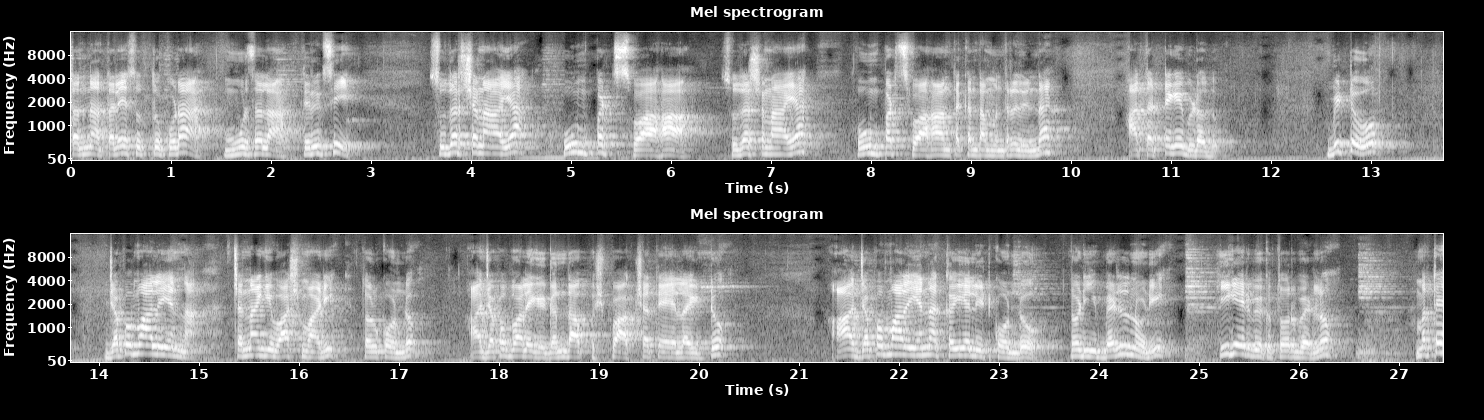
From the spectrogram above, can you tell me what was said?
ತನ್ನ ತಲೆ ಸುತ್ತು ಕೂಡ ಮೂರು ಸಲ ತಿರುಗಿಸಿ ಸುದರ್ಶನಾಯ ಹೂಂ ಪಟ್ ಸ್ವಾಹ. ಸುದರ್ಶನಾಯ ಹೂಂ ಪಟ್ ಸ್ವಾಹ ಅಂತಕ್ಕಂಥ ಮಂತ್ರದಿಂದ ಆ ತಟ್ಟೆಗೆ ಬಿಡೋದು. ಬಿಟ್ಟು ಜಪಮಾಲೆಯನ್ನು ಚೆನ್ನಾಗಿ ವಾಶ್ ಮಾಡಿ ತೊಳ್ಕೊಂಡು ಆ ಜಪಮಾಲೆಗೆ ಗಂಧ, ಪುಷ್ಪ, ಅಕ್ಷತೆ ಎಲ್ಲ ಇಟ್ಟು ಆ ಜಪಮಾಲೆಯನ್ನು ಕೈಯಲ್ಲಿ ಇಟ್ಕೊಂಡು ನೋಡಿ ಈ ಬೆರಳು ನೋಡಿ ಹೀಗೆ ಇರಬೇಕು ತೋರು ಬೆಡ್ಲು ಮತ್ತು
